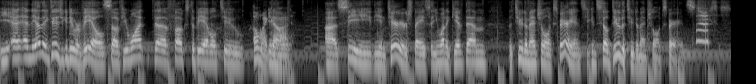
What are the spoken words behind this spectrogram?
y- and, and the other thing too is you can do reveals. So if you want the folks to be able to Oh my You know, god! uh, see the interior space and you want to give them the two-dimensional experience, you can still do the two-dimensional experience Jesus.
